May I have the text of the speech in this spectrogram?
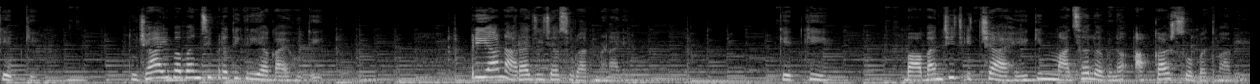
केतकी तुझ्या आईबाबांची प्रतिक्रिया काय होती? प्रिया नाराजीच्या सुरात म्हणाली. केतकी बाबांचीच इच्छा आहे की माझं लग्न आकाश सोबत व्हावे.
